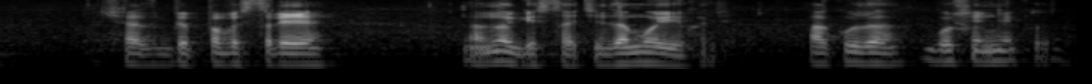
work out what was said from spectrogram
Сейчас бы побыстрее на ноги стать и домой ехать. А куда? Больше некуда.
